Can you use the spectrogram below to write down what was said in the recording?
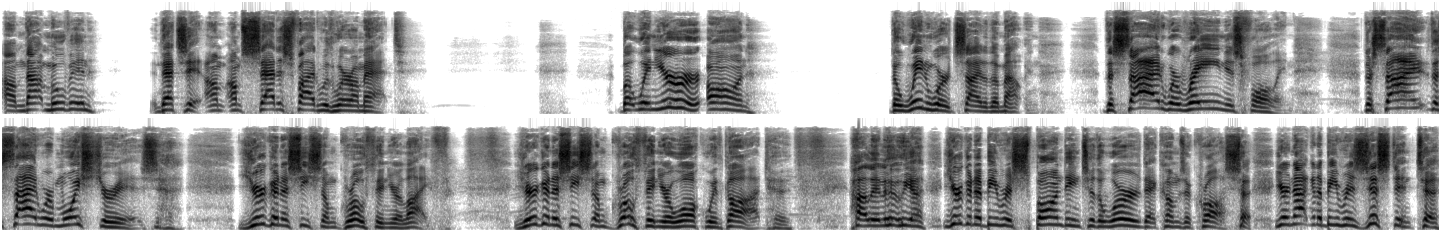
I'm not moving. That's it. I'm, I'm satisfied with where I'm at. But when you're on the windward side of the mountain, the side where rain is falling, the side, the side where moisture is, you're going to see some growth in your life you're going to see some growth in your walk with God. Hallelujah. You're going to be responding to the word that comes across. You're not going to be resistant to,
